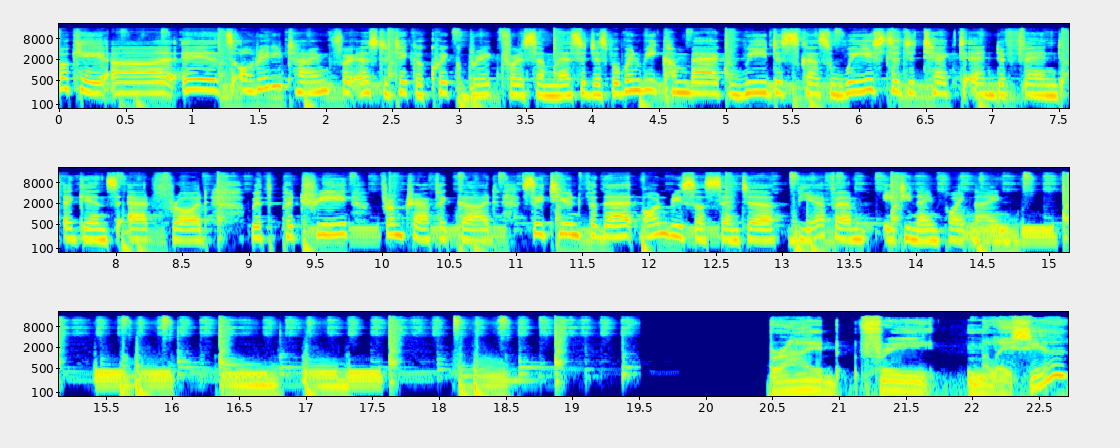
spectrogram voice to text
Okay, uh, it's already time for us to take a quick break for some messages. But when we come back, we discuss ways to detect and defend against ad fraud with Patri from TrafficGuard. Stay tuned for that on Resource Center, BFM 89.9. Bribe free Malaysia?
